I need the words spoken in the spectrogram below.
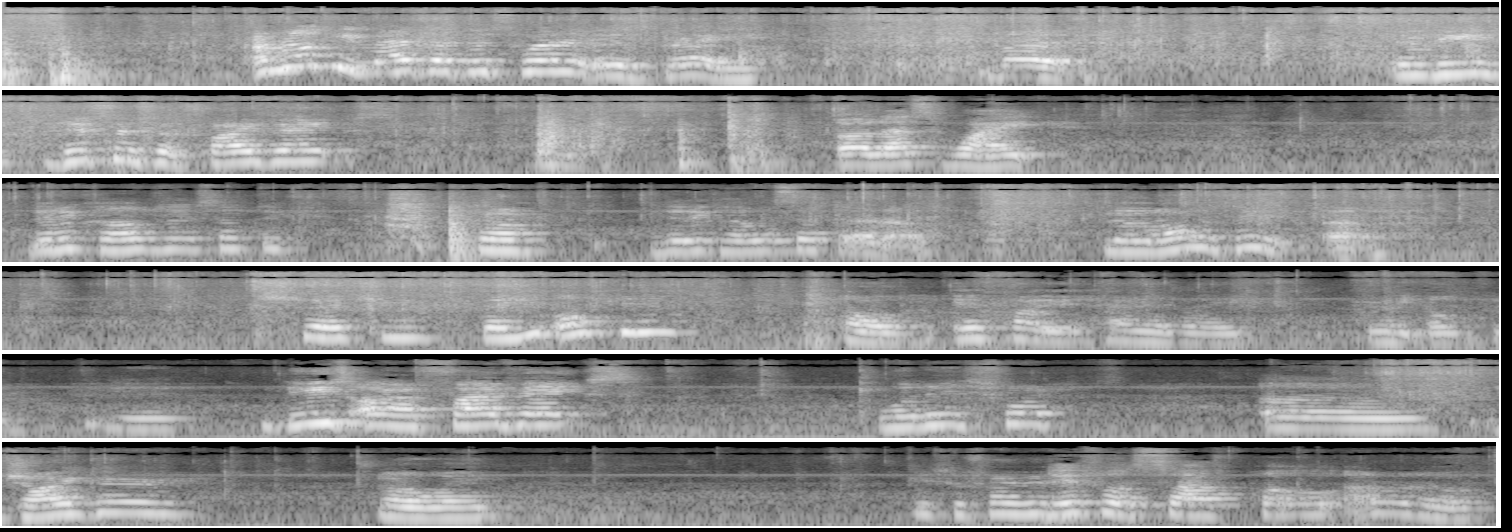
I'm looking mad that this sweater is gray, but And these, this is a 5X. Oh, that's white. Did it come with something? No, Did it come with something or no? no, that was it. Oh. Stretchy. But you open it? Oh, it probably had like really open. Yeah. These are 5X. What is for? Um, Jarger. No, wait. It's a 5X. this was South pole. I don't know.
